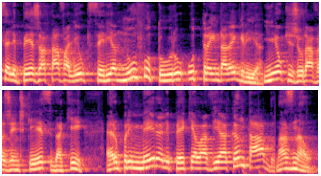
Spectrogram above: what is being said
Nesse LP já tava ali o que seria no futuro o Trem da Alegria. E eu que jurava, gente, que esse daqui era o primeiro LP que ela havia cantado, mas não.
